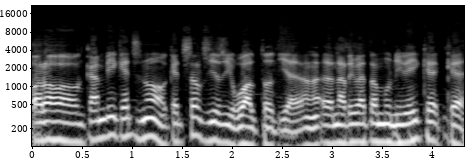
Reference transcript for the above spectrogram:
Però, en canvi, aquests no. Aquests se'ls és igual tot ja. Han, han arribat a un nivell que... que...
